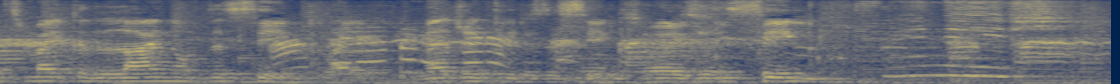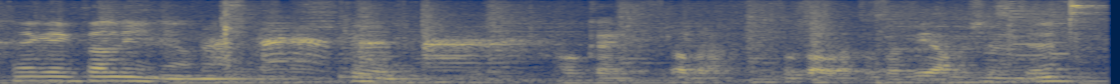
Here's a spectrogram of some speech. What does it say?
Let's make a line of the sink. Like, imagine it is a sink. So it's a sink. Finish. Tak jak ta linia. Tu. Ok. Okej, dobra. To dobra, to zawijamy się z tym.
